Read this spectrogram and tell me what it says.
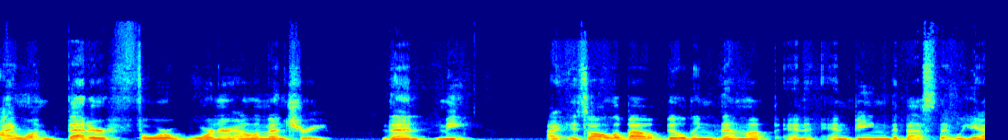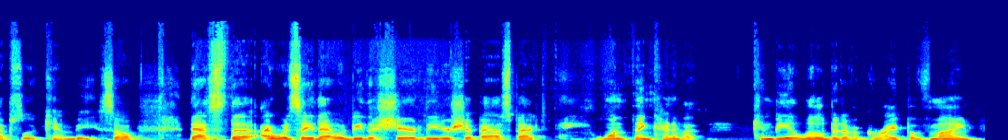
I want better for Warner Elementary than me. I, it's all about building them up and and being the best that we absolutely can be. So that's the I would say that would be the shared leadership aspect. One thing kind of a can be a little bit of a gripe of mine.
